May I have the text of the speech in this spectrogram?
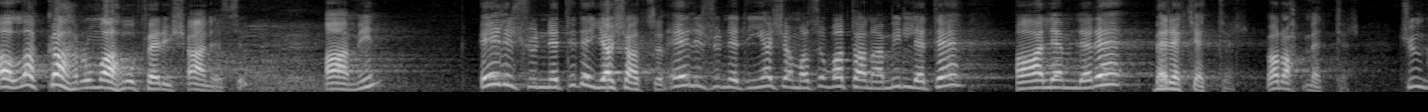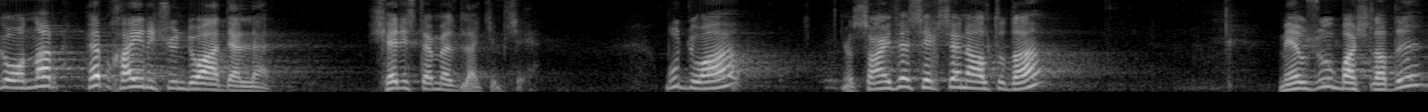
Allah kahru mahvu perişan etsin. Amin. Ehli sünneti de yaşatsın. Ehli sünnetin yaşaması vatana, millete, alemlere berekettir ve rahmettir. Çünkü onlar hep hayır için dua ederler. Şer istemezler kimseye. Bu dua sayfa 86'da mevzu başladı.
